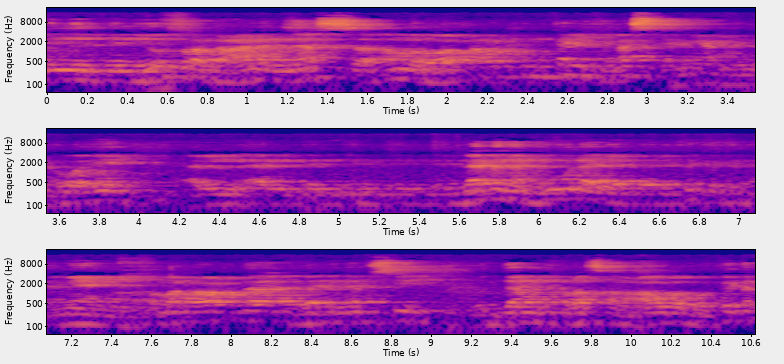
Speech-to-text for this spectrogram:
إن إن يفرض على الناس أمر واقع وإحنا بنتكلم في مسكن يعني اللي هو إيه ال- ال- ال- اللبنة الأولى لفكرة الأمان. يعني مرة واحدة ألاقي نفسي قدام خلاص هنعوض وكده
